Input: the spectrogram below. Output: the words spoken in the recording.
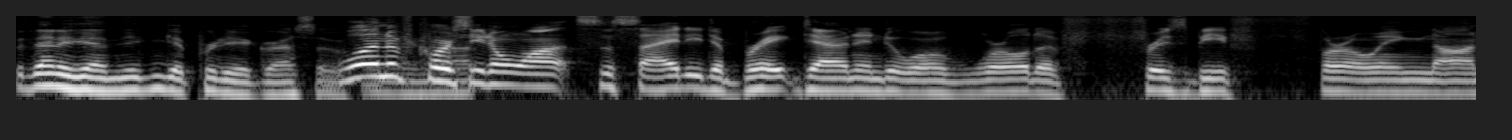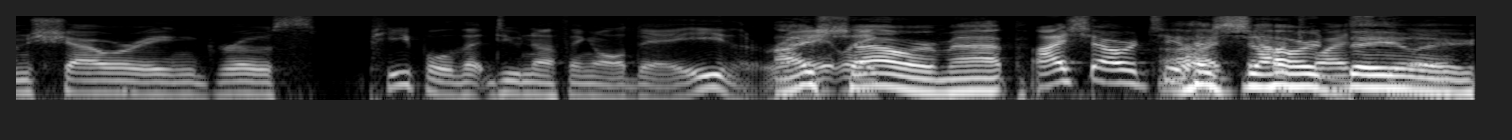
But then again, you can get pretty aggressive. Well, and of course, not- you don't want society to break down into a world of frisbee throwing, non-showering, gross people that do nothing all day either. I Right? Like, shower, Matt. I showered too. I, I, shower twice daily.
